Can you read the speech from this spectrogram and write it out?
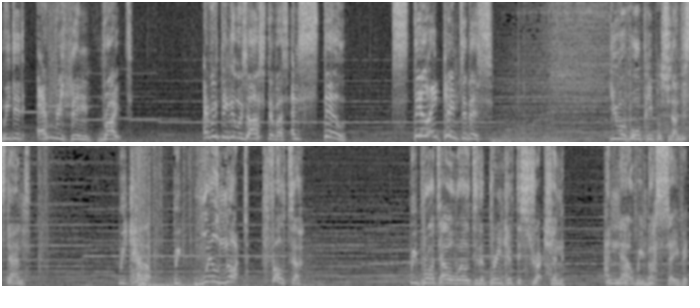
We did everything right. Everything that was asked of us, and still, still it came to this. You of all people should understand. We cannot, we will not falter. We brought our world to the brink of destruction, and now we must save it.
